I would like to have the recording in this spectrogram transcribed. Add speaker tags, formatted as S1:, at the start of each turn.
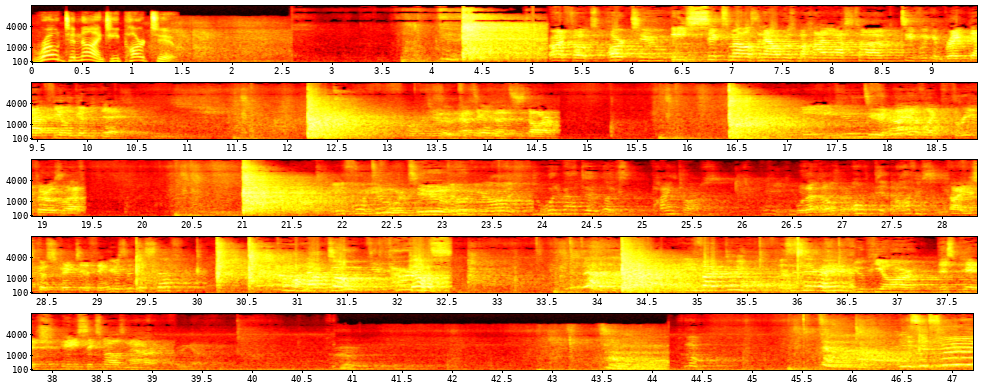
S1: Road to 90 Part 2.
S2: All right, folks, part two. 86 miles an hour was my high last time. Let's see if we can break that. Feeling good today. Dude, that's a good start. Dude, I have like three throws left.
S3: 84 2.
S2: Or two.
S3: Dude, you're on it. Dude, what about the like pine tops?
S2: Will that help?
S3: Oh, yeah, obviously.
S2: All right, you just go straight to the fingers with this stuff?
S3: Come on now, go. Go. 85 3. This is it right here.
S2: New PR, this pitch, 86 miles an hour. Here we go. Come on. 86 3!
